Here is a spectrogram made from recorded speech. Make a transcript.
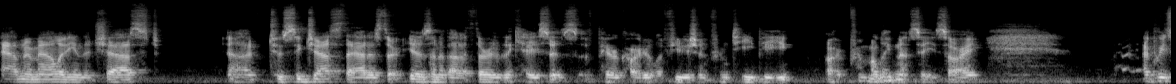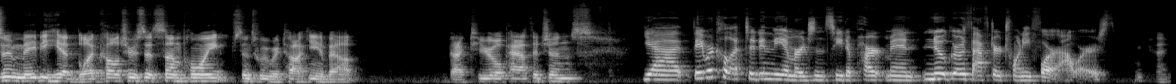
abnormality in the chest uh, to suggest that, as there is in about a third of the cases of pericardial effusion from TB or from malignancy, sorry. I presume maybe he had blood cultures at some point since we were talking about bacterial pathogens. Yeah, they were collected in the emergency department. No growth after 24 hours. Okay.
